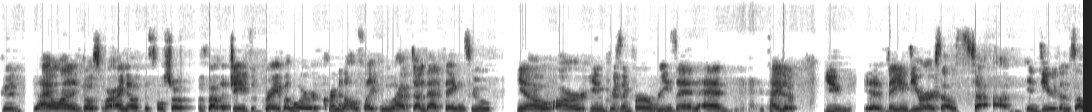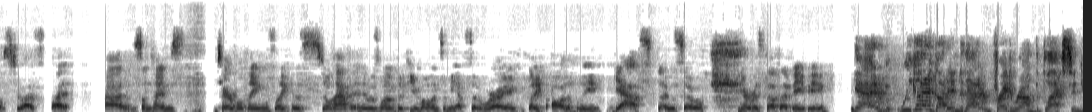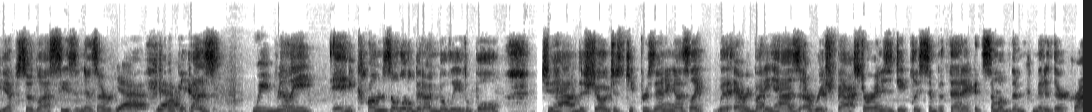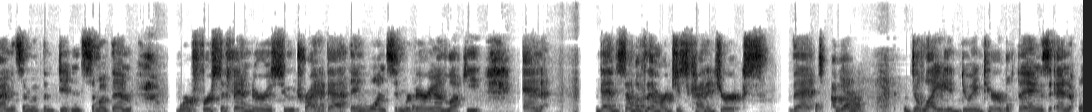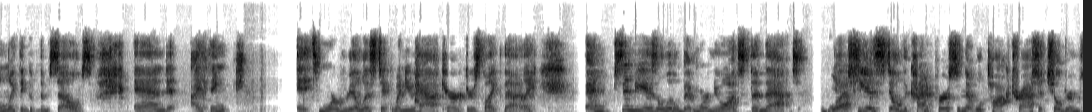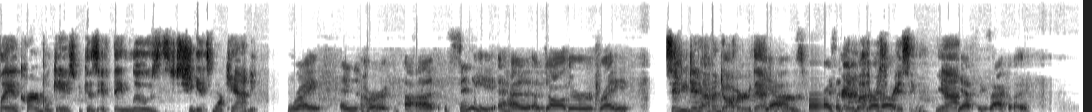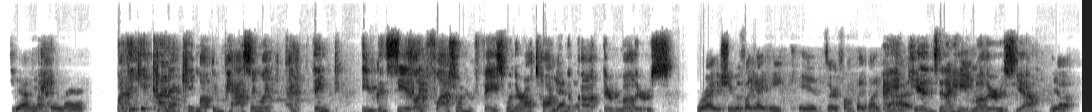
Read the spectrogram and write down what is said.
good. I don't want to go so far. I know this whole show is about like shades of gray, but who are criminals, like who have done bad things, who you know are in prison for a reason, and kind of you they endear ourselves to uh, endear themselves to us, but uh, sometimes terrible things like this still happen. It was one of the few moments in the episode where I like audibly gasped. I was so nervous about that baby. yeah and we kind of got into that right around the black cindy episode last season as i recall Yeah, yeah, because we really it becomes a little bit unbelievable to have the show just keep presenting us like everybody has a rich backstory and is deeply sympathetic and some of them committed their crime and some of them didn't. Some of them were first offenders who tried a bad thing once and were very unlucky. And then some of them are just kind of jerks that uh, yeah, delight in doing terrible things and only think of themselves. And I think it's more realistic when you have characters like that. Like, and Cindy is a little bit more nuanced than that. yeah. But she is still the kind of person that will talk trash at children playing carnival games because if they lose, she gets more candy. Right. And her, uh, Cindy had a daughter, right? Cindy did have a daughter that yeah, I'm surprised grandmother was raising. Yeah. Yes, exactly. Yeah, nothing yeah. there. I think it kind of came up in passing. Like I think you could see it like flash on her face when they're all talking yeah. about their mothers. Right. She was like, I hate kids or something like I that. I hate kids and I hate mothers. Yeah. Yeah.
